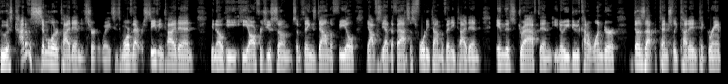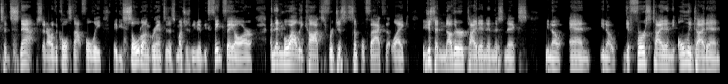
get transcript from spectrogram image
who is kind of a similar tight end in certain ways. He's more of that receiving tight end. You know, he he offers you some some things down the field. He obviously had the fastest 40 time of any tight end in this draft. And, you know, you do kind of wonder, does that potentially cut into Granson's snaps? And are the Colts not fully maybe sold on Granson as much as we maybe think they are? And then Mo Alie-Cox for just a simple fact that like you're just another tight end in this mix, you know, and you know, the first tight end, the only tight end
